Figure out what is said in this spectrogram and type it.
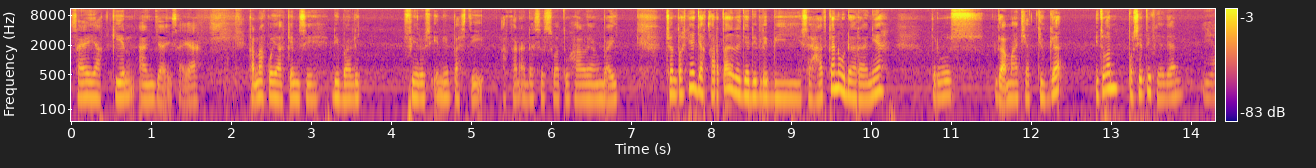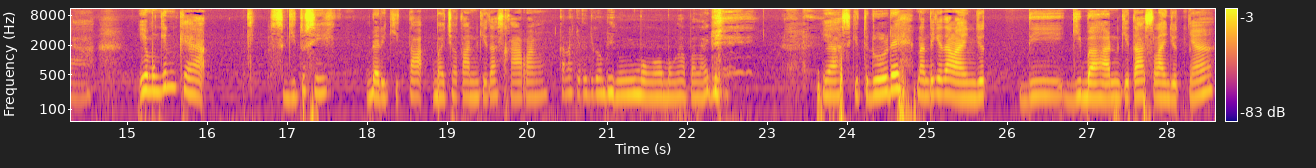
saya yakin anjay saya karena aku yakin sih di balik virus ini pasti akan ada sesuatu hal yang baik. Contohnya Jakarta udah jadi lebih sehat kan udaranya terus gak macet juga itu kan positif ya Jan ya ya mungkin kayak segitu sih dari kita bacotan kita sekarang. Karena kita juga bingung mau ngomong apa lagi. Ya segitu dulu deh. Nanti kita lanjut di gibahan kita selanjutnya.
